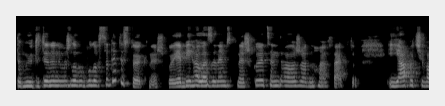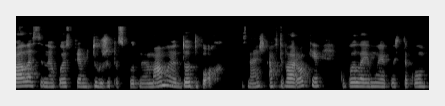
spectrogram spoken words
то мою дитину неможливо було всадити з тою книжкою. Я бігала за ним з книжкою, це не давало жодного ефекту. І я почувалася на якоюсь прям дуже паскудною мамою до двох. Знаєш, а в два роки купила йому якусь таку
